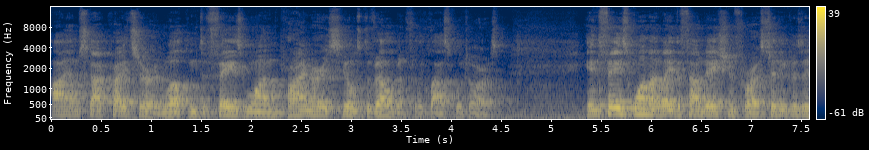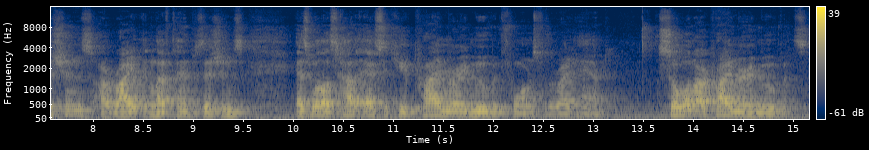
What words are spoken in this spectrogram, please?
Hi, I'm Scott Kritzer and welcome to Phase 1 Primary Skills Development for the Classical Guitarist. In Phase 1, I lay the foundation for our sitting positions, our right and left hand positions, as well as how to execute primary movement forms for the right hand. So what are primary movements?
